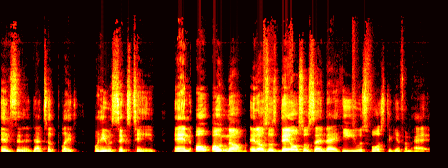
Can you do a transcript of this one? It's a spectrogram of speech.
incident that took place when he was 16. And oh, oh no, it also they also said that he was forced to give him head.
